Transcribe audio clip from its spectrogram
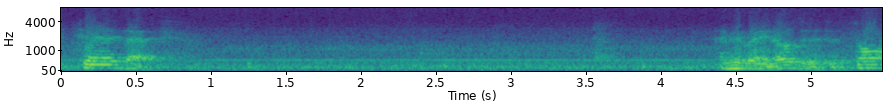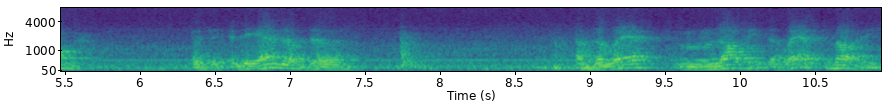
It says that everybody knows it, it's a song, but at the end of the of the last Navi, the last Navi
